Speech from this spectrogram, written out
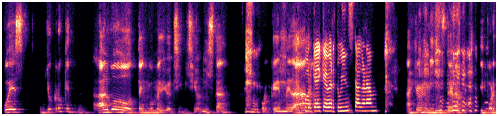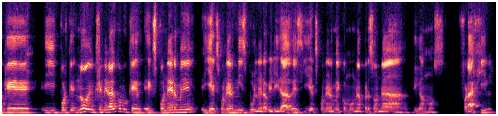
Pues yo creo que algo tengo medio exhibicionista, porque me da... porque hay que ver tu Instagram. Hay que ver mi Instagram. y porque, y porque no, en general como que exponerme y exponer mis vulnerabilidades y exponerme como una persona, digamos, frágil,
